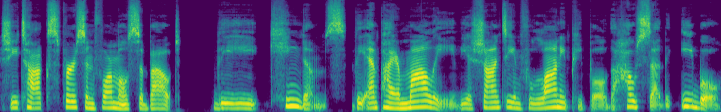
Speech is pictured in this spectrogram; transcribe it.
She talks first and foremost about the kingdoms, the Empire Mali, the Ashanti and Fulani people, the Hausa, the Igbo,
